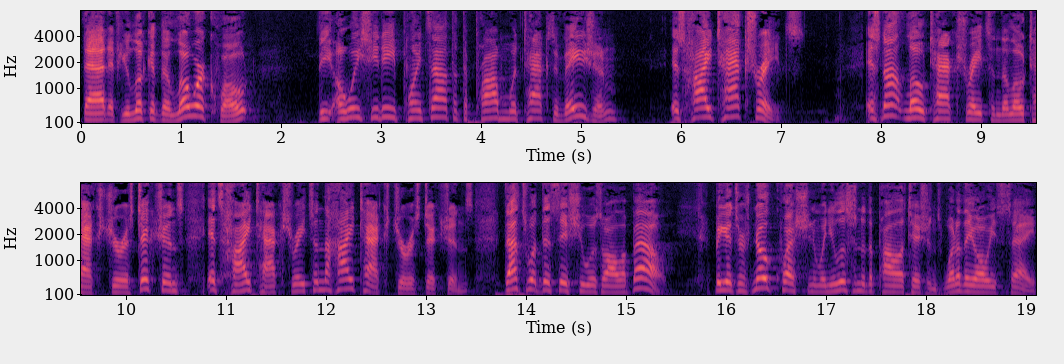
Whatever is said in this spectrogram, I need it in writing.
that if you look at the lower quote, the OECD points out that the problem with tax evasion is high tax rates. It's not low tax rates in the low tax jurisdictions, it's high tax rates in the high tax jurisdictions. That's what this issue is all about. Because there's no question when you listen to the politicians, what do they always say?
